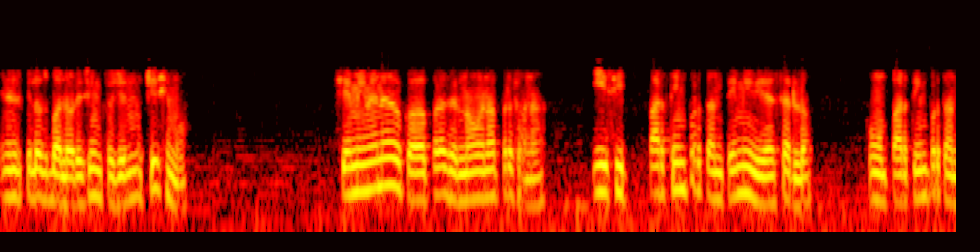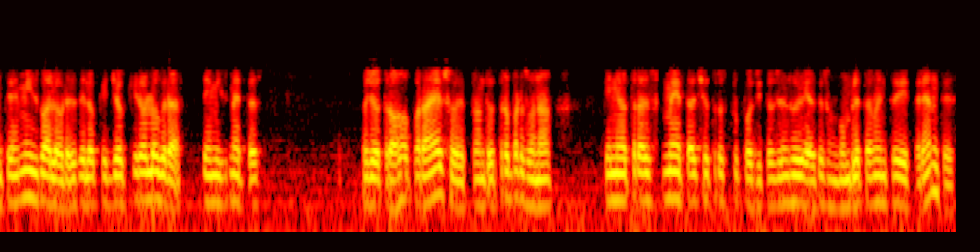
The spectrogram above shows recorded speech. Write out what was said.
en el que los valores influyen muchísimo. Si a mí me han educado para ser una buena persona y si parte importante de mi vida es serlo, como parte importante de mis valores, de lo que yo quiero lograr, de mis metas, pues yo trabajo para eso. De pronto otra persona tiene otras metas y otros propósitos en su vida que son completamente diferentes.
